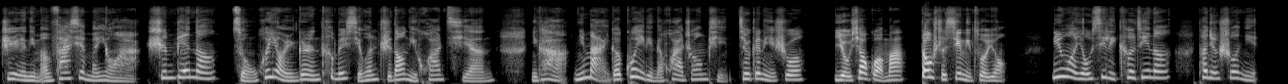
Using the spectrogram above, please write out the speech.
这个你们发现没有啊？身边呢，总会有一个人特别喜欢指导你花钱。你看啊，你买一个贵一点的化妆品，就跟你说有效果吗？都是心理作用。你往游戏里氪金呢，他就说你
